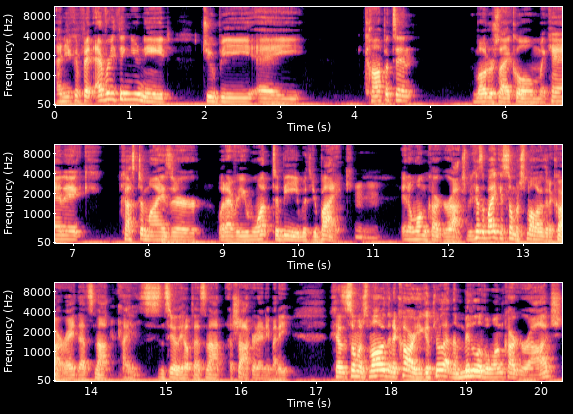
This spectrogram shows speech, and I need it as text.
and you can fit everything you need to be a competent motorcycle mechanic, customizer, whatever you want to be with your bike hmm in a one car garage. Because a bike is so much smaller than a car, right? That's not. I sincerely hope that's not a shocker to anybody. Because it's so much smaller than a car, you can throw that in the middle of a one car garage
